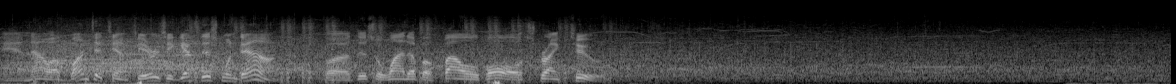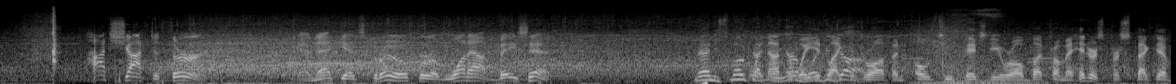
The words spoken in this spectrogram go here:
And now a bunt attempt here as he gets this one down. But this will wind up a foul ball, strike two. Hot shot to third. And that gets through for a one-out base hit. Man, you smoked Boy, that not the way you'd good like to draw up an 0-2 pitch, D-roll, but from a hitter's perspective,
